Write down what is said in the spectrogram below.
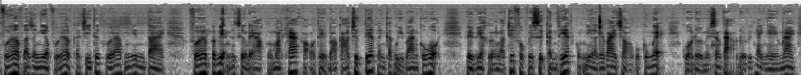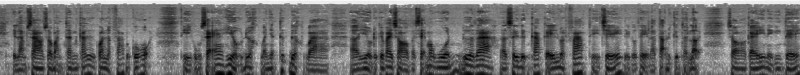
phối hợp các doanh nghiệp phối hợp các trí thức phối hợp nhân tài phối hợp các viện các trường đại học mặt khác họ có thể báo cáo trực tiếp lên các ủy ban quốc hội về việc là thuyết phục với sự cần thiết cũng như là cái vai trò của công nghệ của đổi mới sáng tạo đối với ngành nghề hôm nay để làm sao cho bản thân các cơ quan lập pháp của quốc hội thì cũng sẽ hiểu được và nhận thức được và uh, hiểu được cái vai trò và sẽ mong muốn đưa ra uh, xây dựng các cái luật pháp thể chế để có thể là tạo điều kiện thuận lợi cho cái nền kinh tế.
